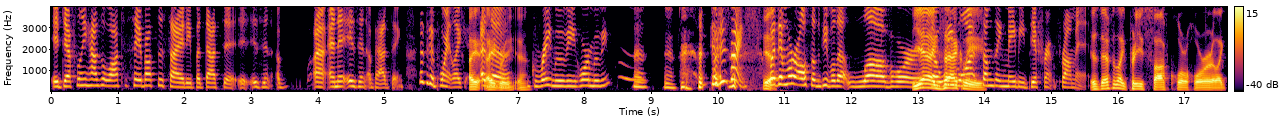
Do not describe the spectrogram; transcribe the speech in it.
It definitely has a lot to say about society, but that's it. It isn't a. Uh, and it isn't a bad thing. That's a good point. Like I- as I a agree, yeah. great movie, horror movie, yeah. which is fine. Yeah. But then we're also the people that love horror. Yeah, so we exactly. want something maybe different from it. It's definitely like pretty soft core horror, like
